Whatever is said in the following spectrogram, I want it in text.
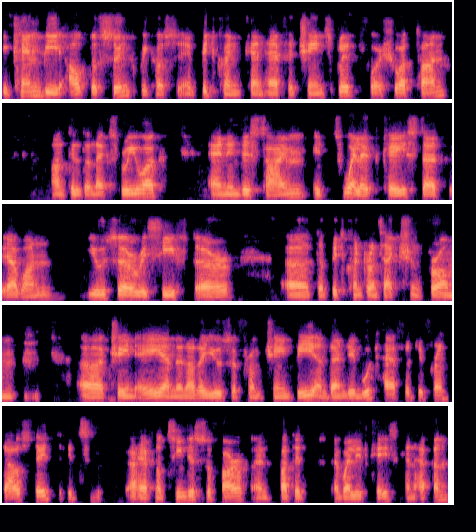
It can be out of sync because uh, Bitcoin can have a chain split for a short time until the next reorg. And in this time, it's well at case that yeah, one user received uh, uh, the Bitcoin transaction from uh, chain A and another user from chain B, and then they would have a different DAO state. It's I have not seen this so far, and but it, a valid case can happen,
